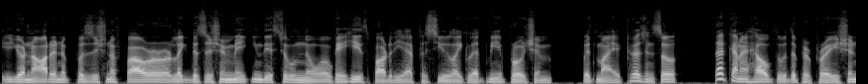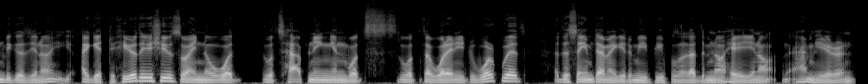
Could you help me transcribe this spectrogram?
you're not in a position of power or like decision making they still know okay he's part of the FSU like let me approach him with my question so that kind of helped with the preparation because you know I get to hear the issues so I know what what's happening and what's what's what I need to work with. At the same time I get to meet people and let them know hey you know I'm here and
